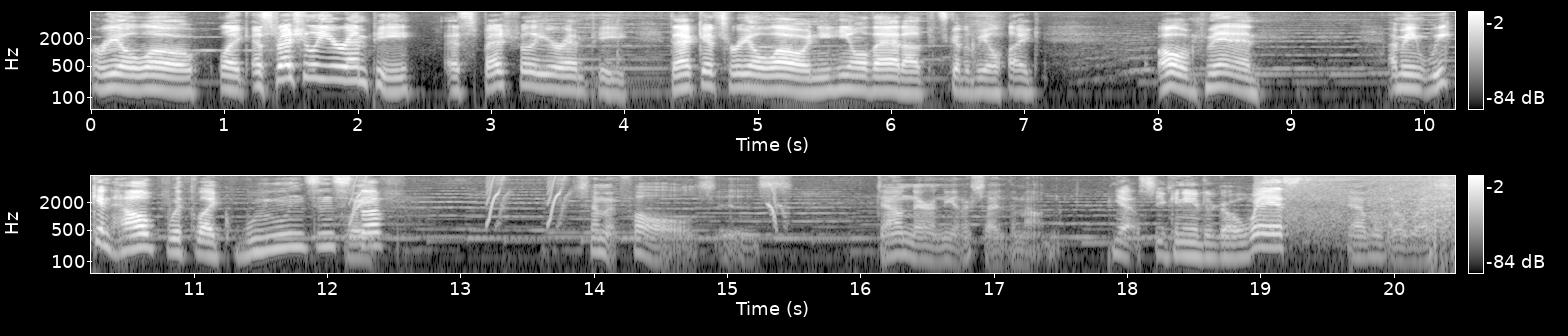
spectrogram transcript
real low, like especially your MP, especially your MP, that gets real low, and you heal that up, it's gonna be like, oh man. I mean, we can help with like wounds and Wait. stuff. Semite Falls is down there on the other side of the mountain. Yes, you can either go west. Yeah, we'll go west.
